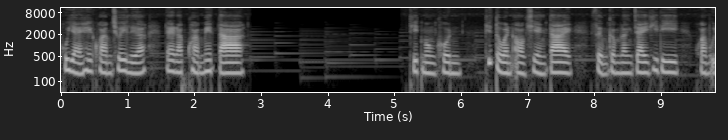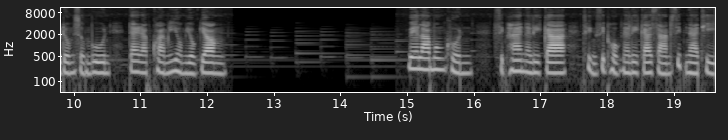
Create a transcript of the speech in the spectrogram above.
ผู้ใหญ่ให้ความช่วยเหลือ ได้รับความเมตตา ทิศมงคล ทิศตะวันออกเฉียงใต้ เสริมกำลังใจที่ดี ความอุดมสมบูรณ์ ได้รับความนิยมยกย่อง เวลามงคล 15 นาฬิกาถึง 16 นาฬิกา 30 นาที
